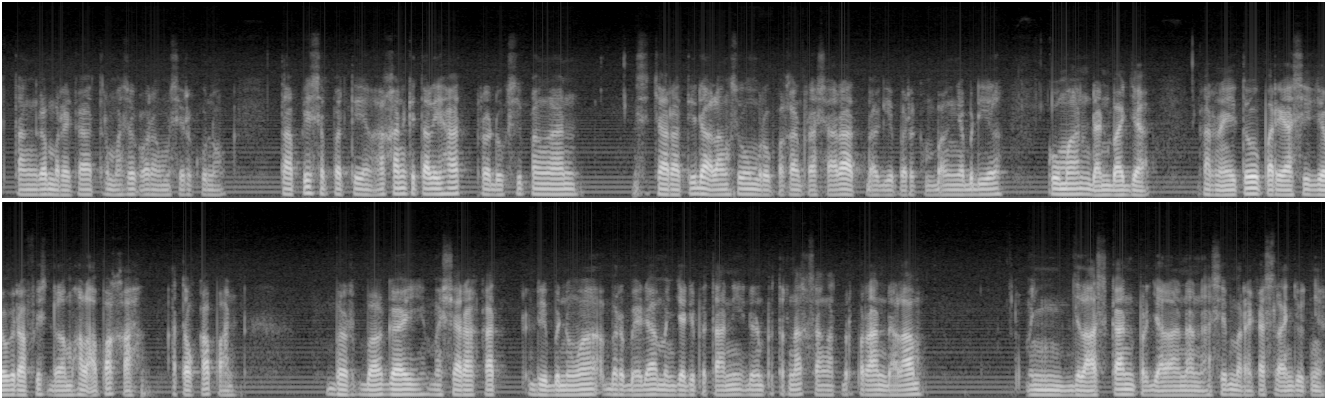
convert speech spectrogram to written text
tetangga mereka, termasuk orang Mesir kuno. Tapi seperti yang akan kita lihat, produksi pangan secara tidak langsung merupakan prasyarat bagi berkembangnya bedil, kuman, dan baja. Karena itu, variasi geografis dalam hal apakah atau kapan berbagai masyarakat di benua berbeda menjadi petani dan peternak sangat berperan dalam menjelaskan perjalanan nasib mereka selanjutnya.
